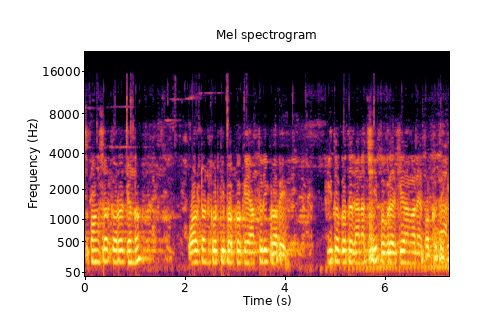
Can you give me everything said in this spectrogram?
স্পন্সর করার জন্য ওয়ালটন কর্তৃপক্ষকে আন্তরিকভাবে কৃতজ্ঞতা জানাচ্ছি বগুড়ার ক্রীড়াঙ্গনের পক্ষ থেকে।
